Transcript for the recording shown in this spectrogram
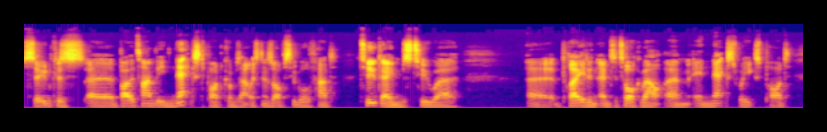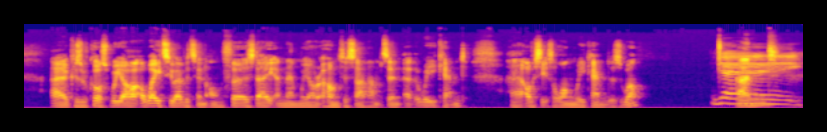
soon. Because uh, by the time the next pod comes out, listeners, obviously we'll have had two games to uh, uh, played and, and to talk about um, in next week's pod. Because of course we are away to Everton on Thursday, and then we are at home to Southampton at the weekend. Uh, obviously, it's a long weekend as well. Yay! And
